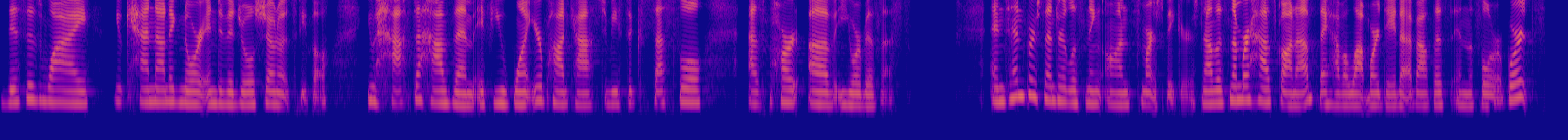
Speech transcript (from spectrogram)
This is why you cannot ignore individual show notes, people. You have to have them if you want your podcast to be successful as part of your business. And 10% are listening on smart speakers. Now, this number has gone up. They have a lot more data about this in the full reports.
